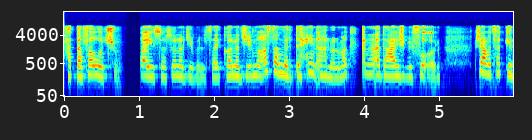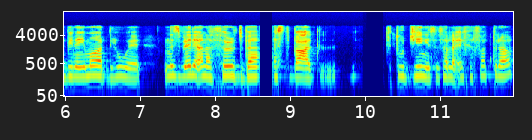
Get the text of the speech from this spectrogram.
حتى نفوت شوي sociology بال psychology إنه أصلا مرتاحين أهله ما كان هالقد عايش بفقر. مش عم بتفكر بنيمار اللي هو بالنسبة لي أنا third best بعد two genius هلأ آخر فترة.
